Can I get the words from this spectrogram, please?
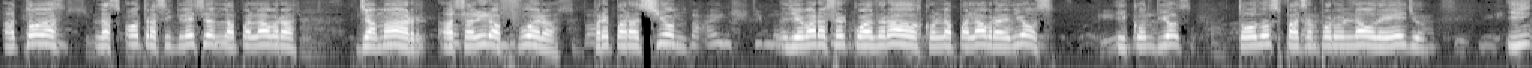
a todas las otras iglesias la palabra llamar a salir afuera, preparación, llevar a ser cuadrados con la palabra de Dios y con Dios? Todos pasan por un lado de ello y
